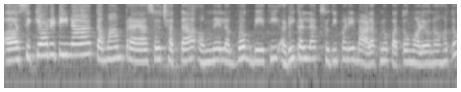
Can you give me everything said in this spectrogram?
સિક્યોરિટીના તમામ પ્રયાસો છતાં અમને લગભગ બેથી અઢી કલાક સુધી પણ એ બાળકનો પત્તો મળ્યો ન હતો.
